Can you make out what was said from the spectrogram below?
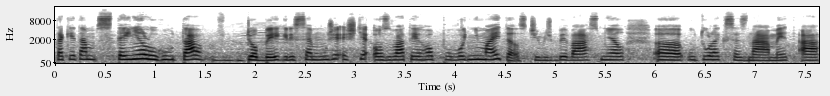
tak je tam stejně lhůta v doby, kdy se může ještě ozvat jeho původní majitel, s čímž by vás měl uh, útulek seznámit a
